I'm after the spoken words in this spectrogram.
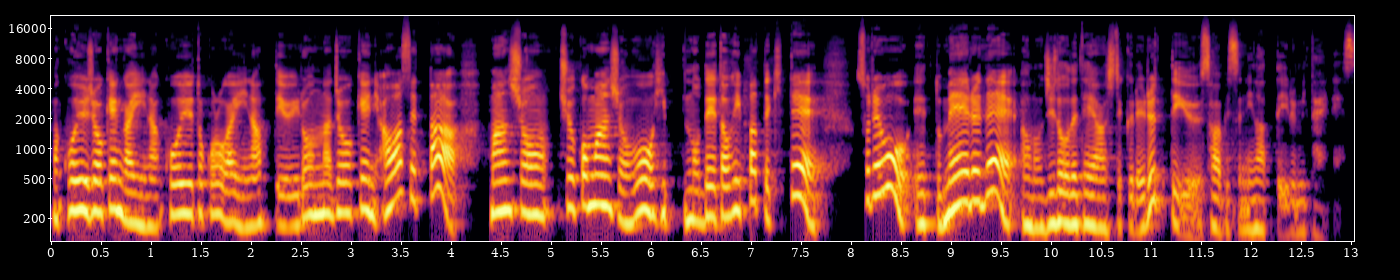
まあ、こういう条件がいいな、こういうところがいいなっていういろんな条件に合わせたマンション、中古マンションを、のデータを引っ張ってきて、それを、えっと、メールで、あの、自動で提案してくれるっていうサービスになっているみたいです。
